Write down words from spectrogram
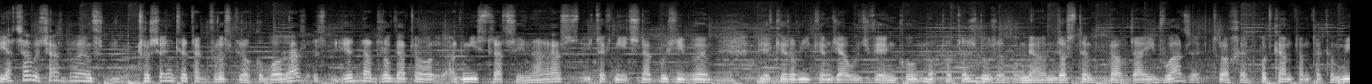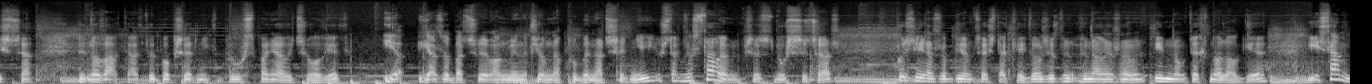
Ja cały czas byłem w, troszeczkę tak w rozkroku, bo raz, jedna droga to administracyjna, raz i techniczna, później byłem y, kierownikiem działu dźwięku, no to też dużo, bo miałem dostęp, prawda, i władzę trochę. Spotkałem tam taką mistrza y, Nowaka, który poprzednik był wspaniały człowiek. Ja, ja zobaczyłem, on mnie wziął na próbę na trzy dni i już tak zostałem przez dłuższy czas. Później ja zrobiłem coś takiego, że wy- wynalazłem inną technologię i sam y,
